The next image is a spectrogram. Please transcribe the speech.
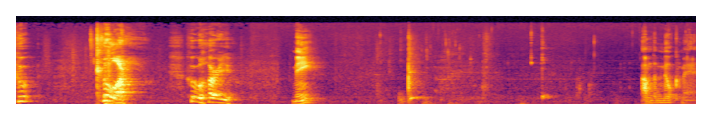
Who Who are you? Who are you? Me? I'm the milkman.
